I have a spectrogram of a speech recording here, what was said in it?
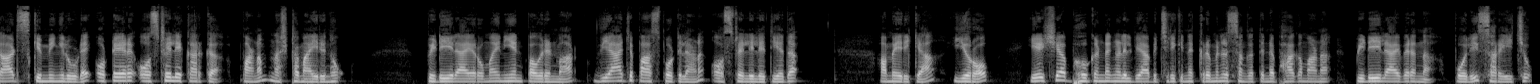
കാർഡ് സ്കിമ്മിങ്ങിലൂടെ ഒട്ടേറെ ഓസ്ട്രേലിയക്കാർക്ക് പണം നഷ്ടമായിരുന്നു. പിടിയിലായ റൊമാനിയൻ പൌരന്മാർ വ്യാജ പാസ്പോർട്ടിലാണ് ഓസ്ട്രേലിയയിലെത്തിയത്. അമേരിക്ക യൂറോപ്പ് ഏഷ്യ ഭൂഖണ്ഡങ്ങളിൽ വ്യാപിച്ചിരിക്കുന്ന ക്രിമിനൽ സംഘത്തിന്റെ ഭാഗമാണ് പിടിയിലായവരെന്ന് പോലീസ് അറിയിച്ചു.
